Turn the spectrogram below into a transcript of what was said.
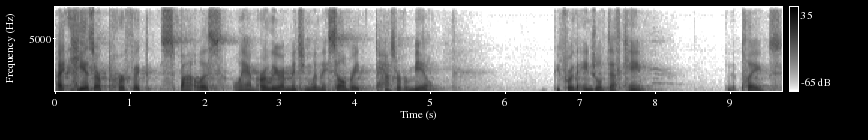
Uh, he is our perfect, spotless lamb. Earlier, I mentioned when they celebrate Passover meal, before the angel of death came in the plagues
